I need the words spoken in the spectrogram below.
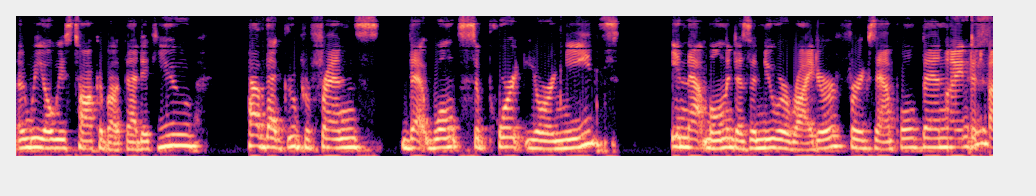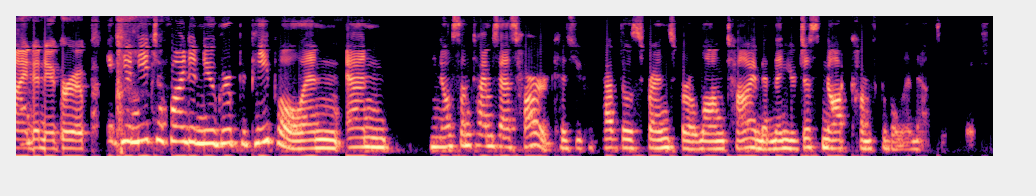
And we always talk about that. If you have that group of friends that won't support your needs, in that moment as a newer rider, for example, then find to find a new group. If you need to find a new group of people and and you know sometimes that's hard because you can have those friends for a long time and then you're just not comfortable in that situation.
